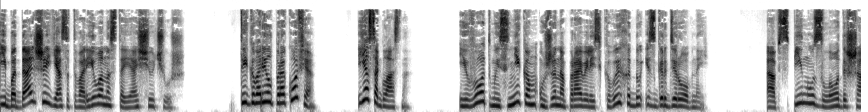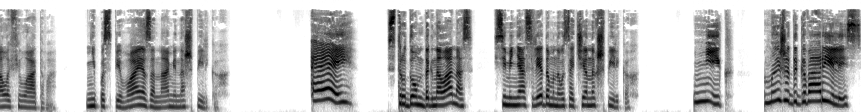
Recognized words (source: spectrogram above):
ибо дальше я сотворила настоящую чушь. «Ты говорил про кофе?» «Я согласна». И вот мы с Ником уже направились к выходу из гардеробной. А в спину зло дышала Филатова, не поспевая за нами на шпильках. «Эй!» С трудом догнала нас, семеня следом на высоченных шпильках. «Ник, мы же договорились.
